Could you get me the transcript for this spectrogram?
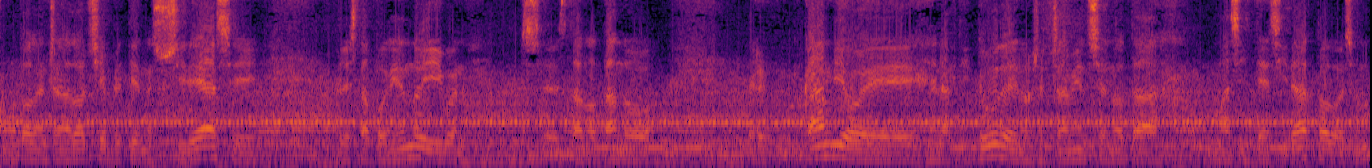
como todo entrenador, siempre tiene sus ideas y le está poniendo y bueno, se está notando el cambio eh, en la actitud, en los entrenamientos se nota más intensidad, todo eso, ¿no?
